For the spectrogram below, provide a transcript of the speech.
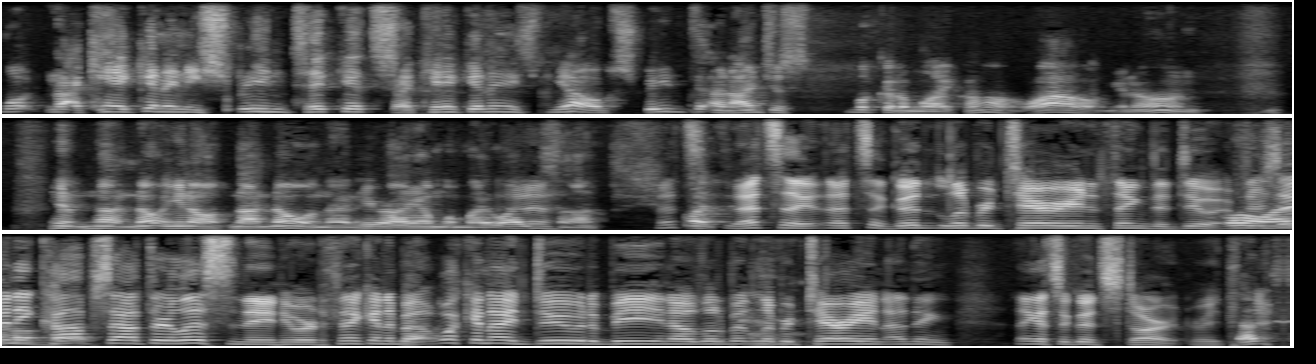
what, I can't get any speeding tickets. I can't get any, you know, speed. And I just look at him like, oh, wow, you know, and know, not know, you know, not knowing that here I am with my lights Yeah. on. That's But- that's a that's a good libertarian thing to do. If Oh, there's I any love that. cops out there listening who are thinking about Yeah. what can I do to be you know a little bit libertarian, I think I think that's a good start right there. That's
